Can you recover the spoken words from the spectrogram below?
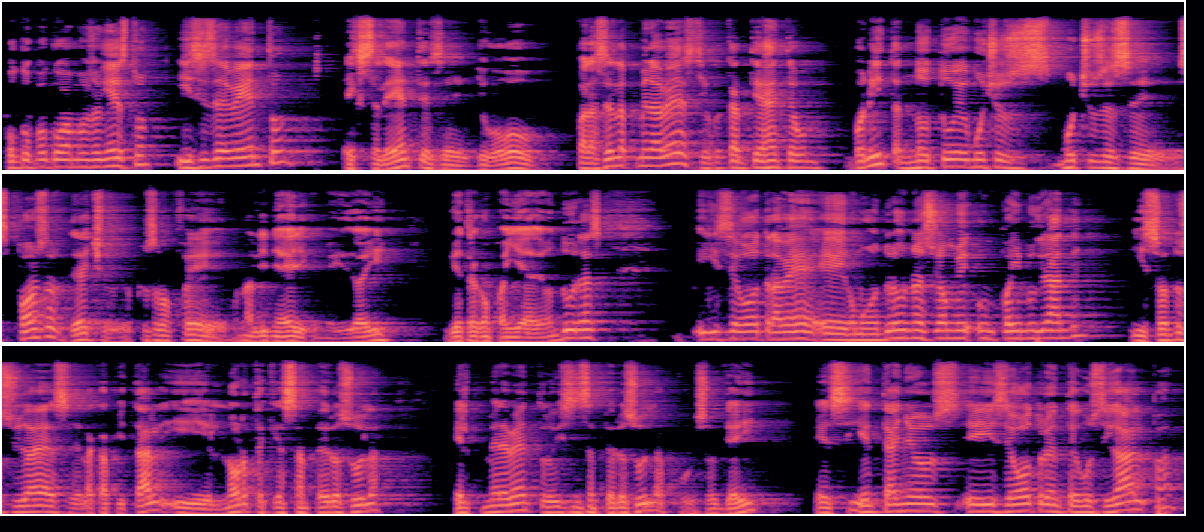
poco a poco vamos en esto. Hice ese evento, excelente, se llegó para hacer la primera vez, llegó cantidad de gente bonita, no tuve muchos, muchos ese, sponsors, de hecho, incluso fue una línea aérea que me ayudó ahí, y otra compañía de Honduras hice otra vez, eh, como Honduras es un país muy grande, y son dos ciudades, la capital y el norte, que es San Pedro Sula. El primer evento lo hice en San Pedro Sula, porque soy de ahí. El siguiente año hice otro en Tegucigalpa,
